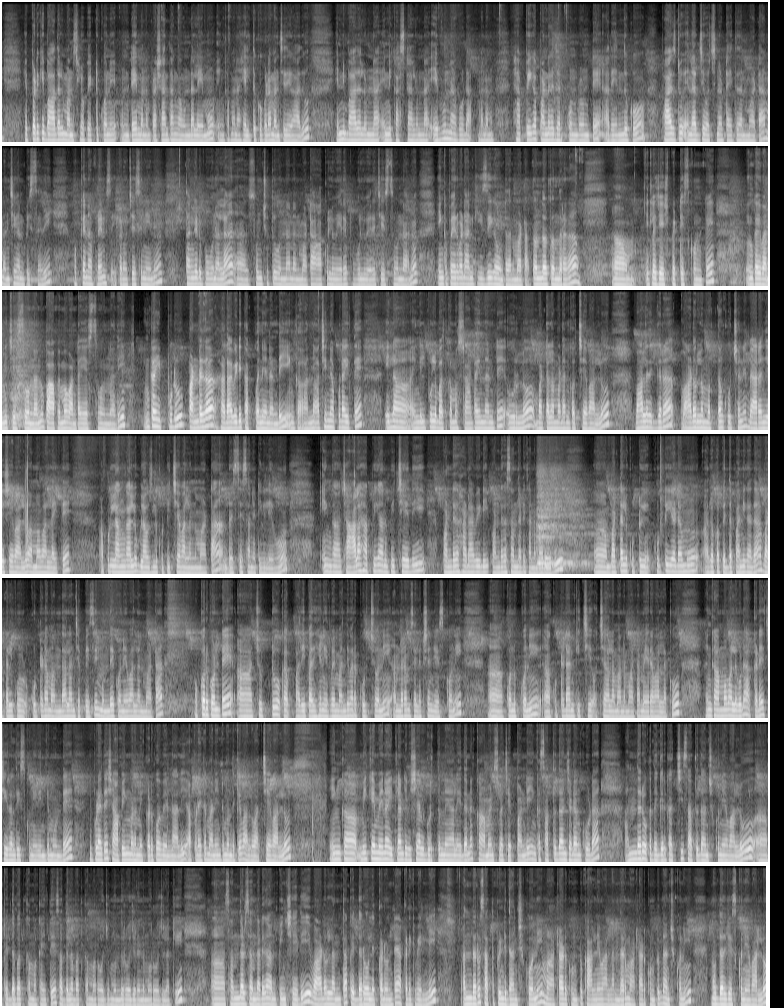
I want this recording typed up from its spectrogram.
ఎప్పటికీ బాధలు మనసులో పెట్టుకొని ఉంటే మనం ప్రశాంతంగా ఉండలేము. ఇంకా మన హెల్త్కు కూడా మంచిది కాదు. ఎన్ని బాధలున్నా ఎన్ని కష్టాలున్నా ఉన్నా కూడా మనం హ్యాపీగా పండుగ జరుపుకుంటూ ఉంటే అది ఎందుకో పాజిటివ్ ఎనర్జీ వచ్చినట్టు అవుతుంది అనమాట మంచిగా అనిపిస్తుంది. ఓకే నా ఫ్రెండ్స్ ఇక్కడ వచ్చేసి నేను తంగడి పువ్వునలా సుంచుతూ ఉన్నానమాట ఆకులు వేరే పువ్వులు వేరే చేస్తూ ఉన్నాను. ఇంకా పెరవడానికి ఈజీగా ఉంటుంది అనమాట తొందర తొందరగా ఇట్లా చేసి పెట్టేసుకుంటే ఇంకా ఇవన్నీ చేస్తూ ఉన్నాను. పాపేమో వంట చేస్తూ ఉన్నది. ఇంకా ఇప్పుడు పండగ హడావిడి తక్కువనేనండి. ఇంకా నా చిన్నప్పుడు అయితే ఇలా ఎంగిలిపూల బతుకమ్మ స్టార్ట్ అయిందంటే ఊరిలో బట్టలు అమ్మడానికి వచ్చేవాళ్ళు. వాళ్ళ దగ్గర వాడోళ్ళ మొత్తం కూర్చొని బేరం చేసేవాళ్ళు అమ్మ వాళ్ళు అయితే అప్పుడు లంగాలు బ్లౌజులు కుట్టించేవాళ్ళు అనమాట డ్రెస్సెస్ అనేటివి లేవు. ఇంకా చాలా హ్యాపీగా అనిపించేది. పండుగ హడావిడి పండుగ సందడి కనబడేది. బట్టలు కుట్టి కుట్టియడము అదొక పెద్ద పని కదా. బట్టలు కుట్టడం అందాలని చెప్పేసి ముందే కొనేవాళ్ళు అనమాట ఒక్కరు కొంటే ఆ చుట్టూ ఒక పది పదిహేను ఇరవై మంది వరకు కూర్చొని అందరం సెలెక్షన్ చేసుకొని కొనుక్కొని కుట్టడానికి ఇచ్చి వచ్చేవాళ్ళం అన్నమాట మేర వాళ్ళకు. ఇంకా అమ్మ వాళ్ళు కూడా అక్కడే చీరలు తీసుకునేది ఇంటి ముందే. ఇప్పుడైతే షాపింగ్ మనం ఎక్కడికో వెళ్ళాలి. అప్పుడైతే మన ఇంటి ముందుకే వాళ్ళు వచ్చేవాళ్ళు. ఇంకా మీకేమైనా ఇట్లాంటి విషయాలు గుర్తున్నాయా లేదని కామెంట్స్లో చెప్పండి. ఇంకా సత్తు దంచడం కూడా అందరూ ఒక దగ్గరికి వచ్చి సత్తు దంచుకునే వాళ్ళు పెద్ద బతుకమ్మకైతే సద్దుల బతుకమ్మ రోజు ముందు రోజు రెండు మూడు రోజులకి సందడి సందడిగా అనిపించేది. వాడోళ్ళంతా పెద్ద రోలు ఎక్కడుంటే అక్కడికి వెళ్ళి అందరూ సత్తపిండి దంచుకొని మాట్లాడుకుంటూ కాలనీ వాళ్ళందరూ మాట్లాడుకుంటూ దంచుకొని ముద్దలు చేసుకునే వాళ్ళు.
